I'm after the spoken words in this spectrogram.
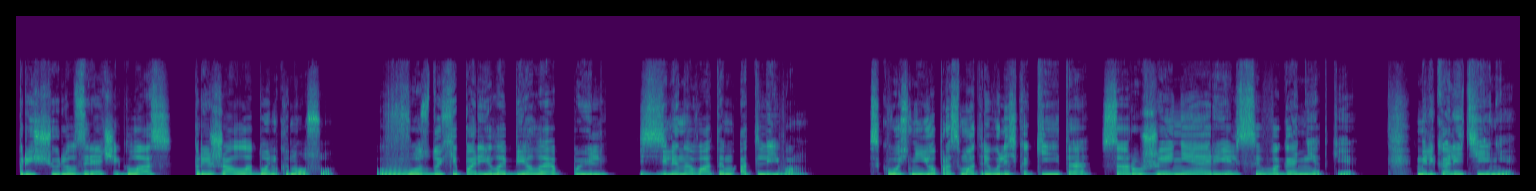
Прищурил зрячий глаз, прижал ладонь к носу. В воздухе парила белая пыль, с зеленоватым отливом. Сквозь нее просматривались какие-то сооружения, рельсы, вагонетки. Мелькали тени.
